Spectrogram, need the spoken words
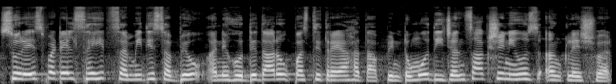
સુરેશ પટેલ સહિત સમિતિ સભ્યો અને હોદ્દેદારો ઉપસ્થિત રહ્યા હતા. પિન્ટુ મોદી, જનસાક્ષી ન્યૂઝ અંકલેશ્વર.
